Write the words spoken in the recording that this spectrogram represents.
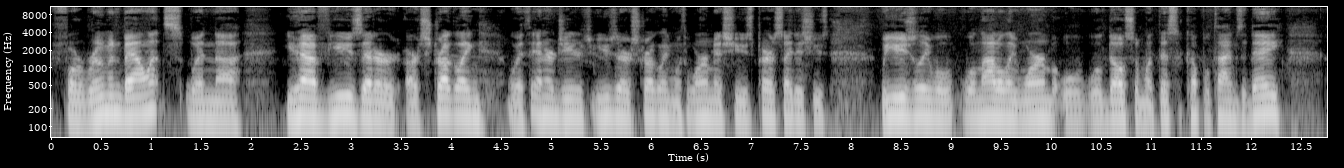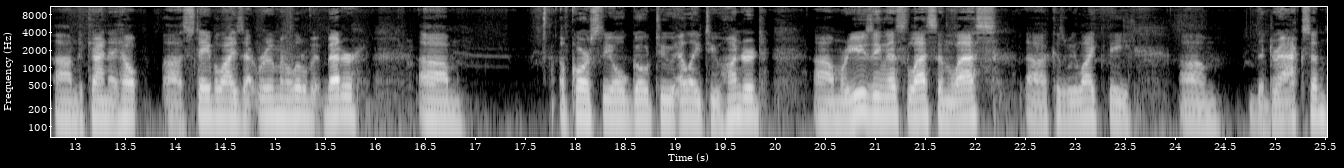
for rumen balance when uh, you have ewes that are, are struggling with energy, ewes that are struggling with worm issues, parasite issues. We usually will, will not only worm, but we'll, we'll dose them with this a couple times a day um, to kind of help uh, stabilize that rumen a little bit better. Um, of course, the old go-to LA200. Um, we're using this less and less because uh, we like the um, the Draxxin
